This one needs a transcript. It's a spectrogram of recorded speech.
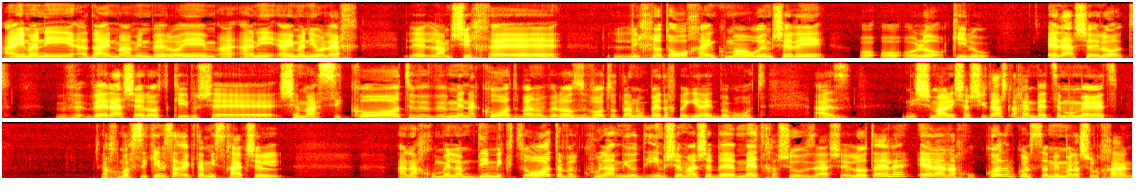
האם אני עדיין מאמין באלוהים? אני, האם אני הולך להמשיך אה, לחיות אורח חיים כמו ההורים שלי, או, או, או לא? כאילו, אלה השאלות. ואלה השאלות, כאילו, ש- שמעסיקות ומנקרות בנו ולא עוזבות אותנו, בטח בגיל ההתבגרות. אז נשמע לי שהשיטה שלכם בעצם אומרת, אנחנו מפסיקים לשחק את המשחק של אנחנו מלמדים מקצועות, אבל כולם יודעים שמה שבאמת חשוב זה השאלות האלה, אלא אנחנו קודם כל שמים על השולחן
